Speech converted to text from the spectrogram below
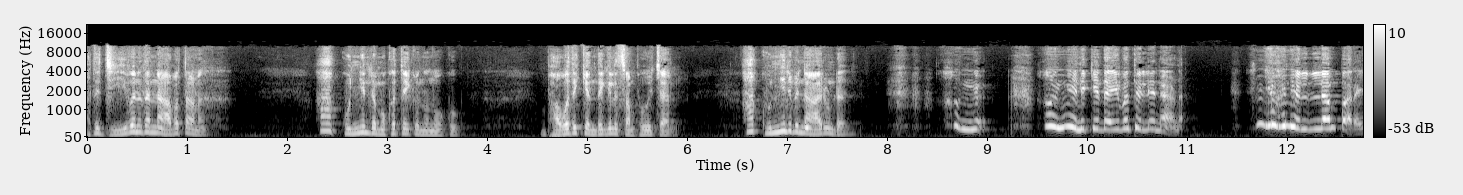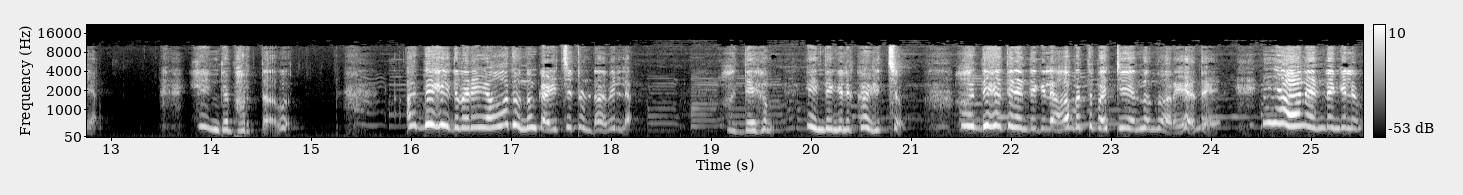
അത് ജീവന് തന്നെ ആപത്താണ്. ആ കുഞ്ഞിന്റെ മുഖത്തേക്കൊന്ന് നോക്കൂ. ഭവതിക്ക് എന്തെങ്കിലും സംഭവിച്ചാൽ ആ കുഞ്ഞിന് പിന്നെ ആരുണ്ട്? അങ്ങ് അങ്ങ് എനിക്ക് ദൈവതുല്യനാണ്. ഞാനെല്ലാം പറയാം. എന്റെ ഭർത്താവ് അദ്ദേഹം ഇതുവരെ യാതൊന്നും കഴിച്ചിട്ടുണ്ടാവില്ല. അദ്ദേഹം എന്തെങ്കിലും കഴിച്ചോ? അദ്ദേഹത്തിന് എന്തെങ്കിലും ആപത്ത് പറ്റി എന്നൊന്നും അറിയാതെ ഞാൻ എന്തെങ്കിലും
